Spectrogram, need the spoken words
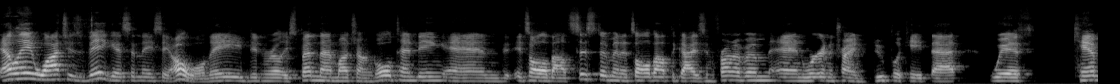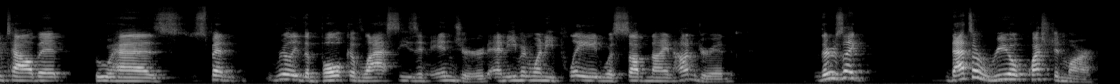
LA watches Vegas and they say, "Oh, well, they didn't really spend that much on goaltending, and it's all about system and it's all about the guys in front of him, and we're going to try and duplicate that with Cam Talbot, who has spent really the bulk of last season injured, and even when he played was sub 900. There's like that's a real question mark,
